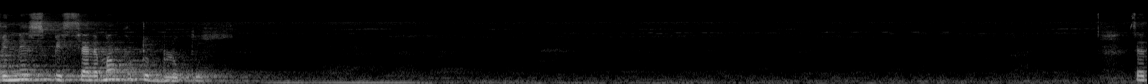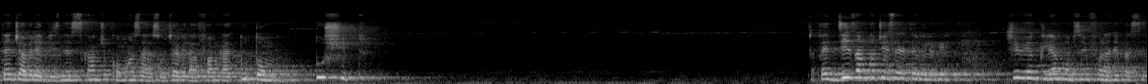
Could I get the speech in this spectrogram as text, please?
venait spécialement pour te bloquer. Certains, tu avais les business, quand tu commences à sortir avec la femme, là, tout tombe, tout chute. Ça fait 10 ans que tu essaies de te relever. J'ai eu un client comme ça une fois l'année passée.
